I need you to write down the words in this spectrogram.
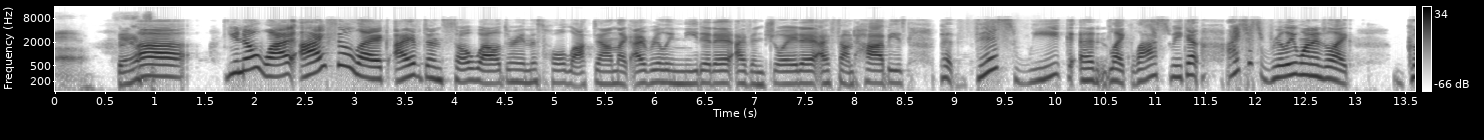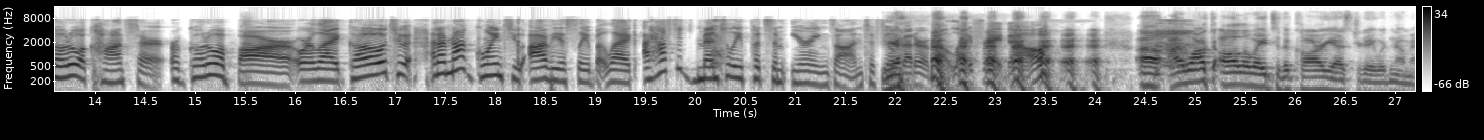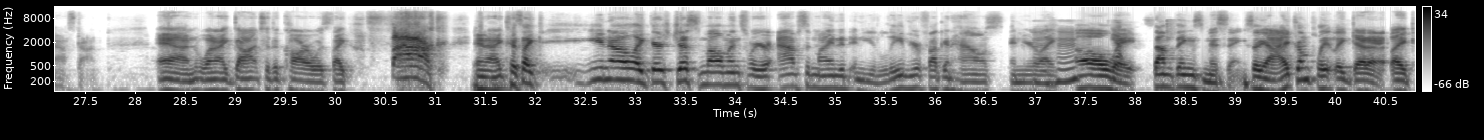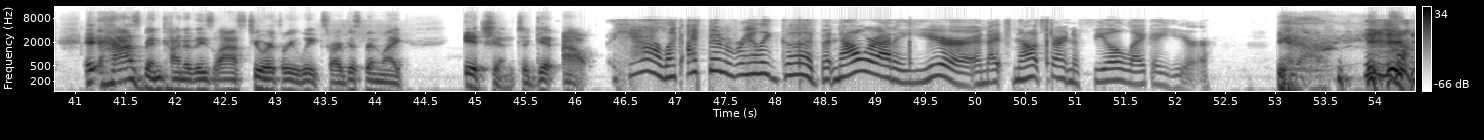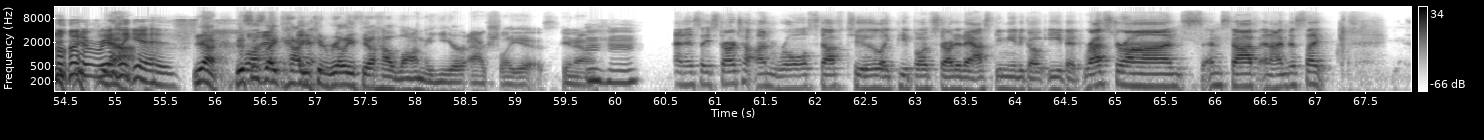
fancy. Uh, you know what? I feel like I have done so well during this whole lockdown. Like I really needed it. I've enjoyed it. I found hobbies. But this week and like last weekend, I just really wanted to like go to a concert or go to a bar or like go to and I'm not going to obviously, but like I have to mentally put some earrings on to feel Yeah. better about life right now. uh, I walked all the way to the car yesterday with no mask on. And when I got to the car, I was like, fuck. And I, cause like, you know, like there's just moments where you're absent minded and you leave your fucking house and you're like, Mhm. oh, Yep. wait, something's missing. So yeah, I completely get it. Like it has been kind of these last two or three weeks where I've just been like itching to get out. Yeah, like I've been really good, but now we're at a year and I, now it's starting to feel like a year. Yeah. You know, it really yeah. is. Yeah, this Well, is like and- how you can really feel how long a year actually is, you know? hmm And as they start to unroll stuff too, like people have started asking me to go eat at restaurants and stuff. And I'm just like,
